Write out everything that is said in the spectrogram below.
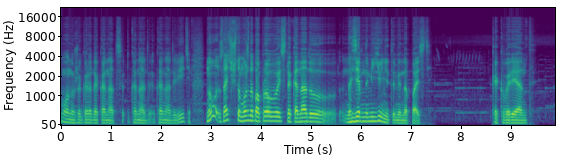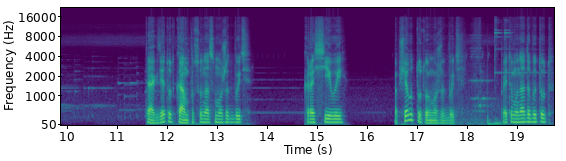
Вон уже города Канадцы, Канады, Канады, видите? Ну, значит, что можно попробовать на Канаду наземными юнитами напасть. Как вариант. Так, где тут кампус у нас может быть? Красивый. Вообще вот тут он может быть. Поэтому надо бы тут...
